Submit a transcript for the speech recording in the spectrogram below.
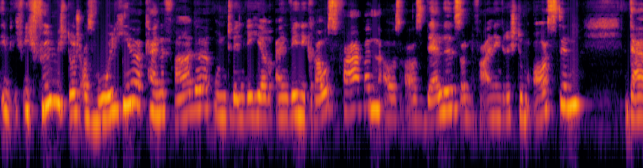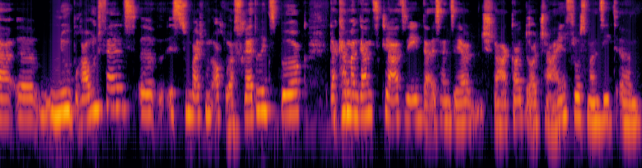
ich, ich fühle mich durchaus wohl hier, keine Frage. Und wenn wir hier ein wenig rausfahren aus, aus Dallas und vor allen Dingen Richtung Austin, da äh, New Braunfels äh, ist zum Beispiel ein Ort oder Fredericksburg. Da kann man ganz klar sehen, da ist ein sehr starker deutscher Einfluss. Man sieht ähm,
